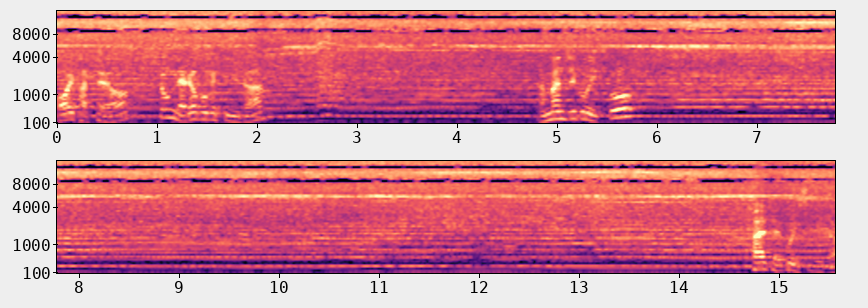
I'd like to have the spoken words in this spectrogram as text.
거의 같아요. 좀 내려보겠습니다. 안 만지고 있고 잘 되고 있습니다.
